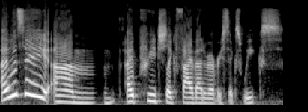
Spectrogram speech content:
I would say um, I preach like five out of every six weeks.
